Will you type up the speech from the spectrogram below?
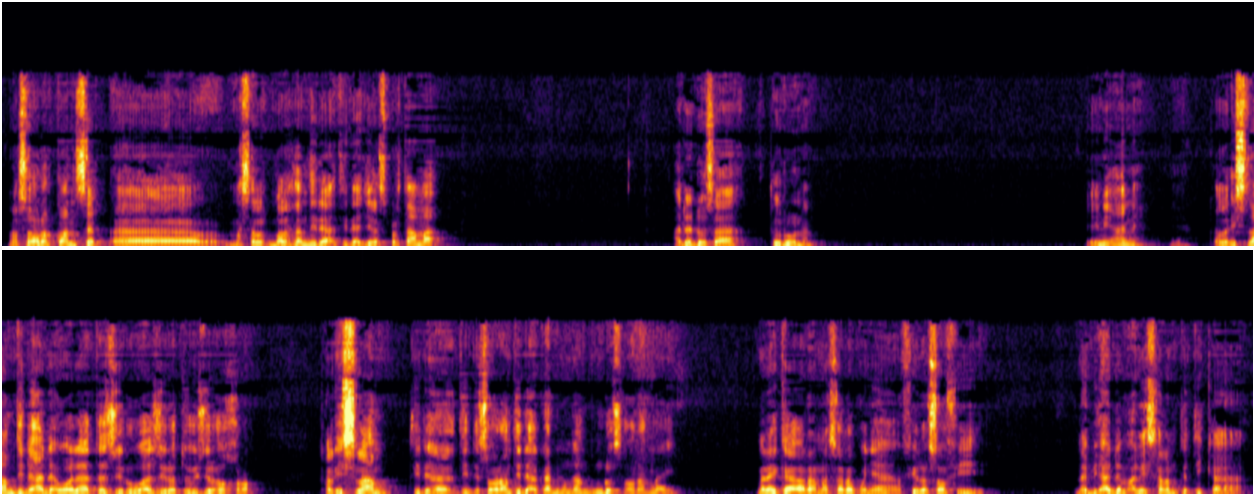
Nasara konsep uh, masalah pembalasan tidak tidak jelas pertama ada dosa turunan Ini aneh. Ya. Kalau Islam tidak ada wala taziru waziratu wizra ukhra. Kalau Islam tidak tidak seorang tidak akan menanggung dosa orang lain. Mereka orang Nasara punya filosofi Nabi Adam alaihissalam ketika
